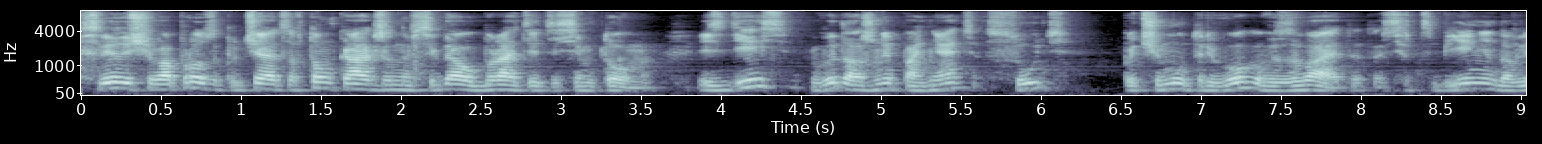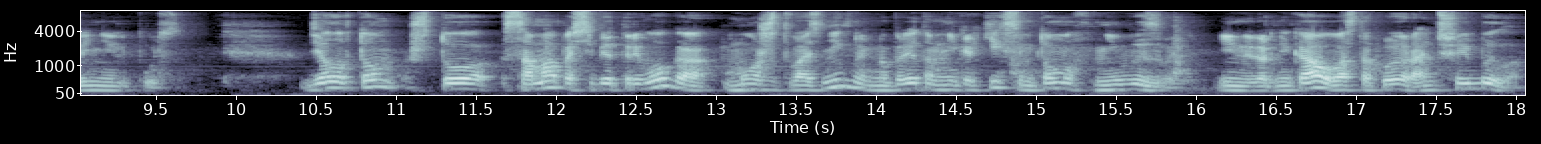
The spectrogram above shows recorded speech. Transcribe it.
следующий вопрос заключается в том, как же навсегда убрать эти симптомы. И здесь вы должны понять суть, почему тревога вызывает это сердцебиение, давление или пульс. Дело в том, что сама по себе тревога может возникнуть, но при этом никаких симптомов не вызвать. И наверняка у вас такое раньше и было.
